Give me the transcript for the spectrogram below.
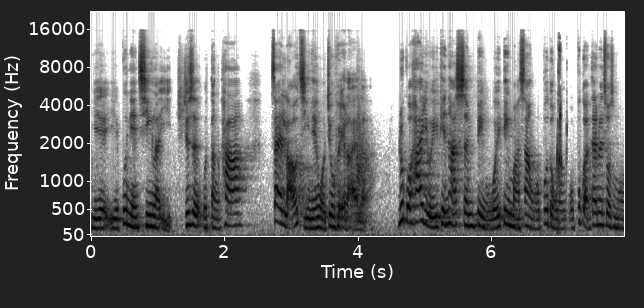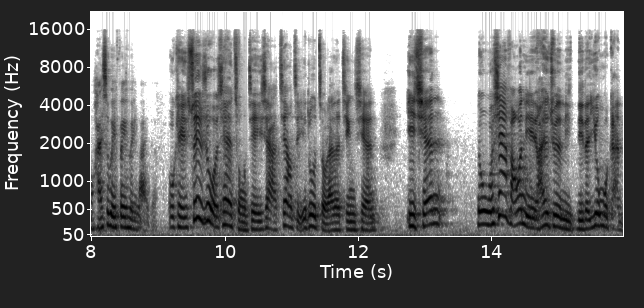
也也不年轻了，已就是我等她再老几年我就回来了。如果他有一天他生病，我一定马上我不懂了，我不管在那边做什么，我还是会飞回来的。OK，所以如果现在总结一下这样子一路走来的今天，以前我现在访问你，还是觉得你你的幽默感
